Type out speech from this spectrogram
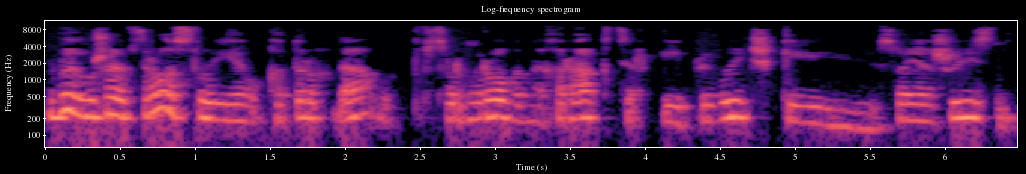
Вы уже взрослые, у которых да, вот, сформированный характер и привычки, и своя жизнь.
